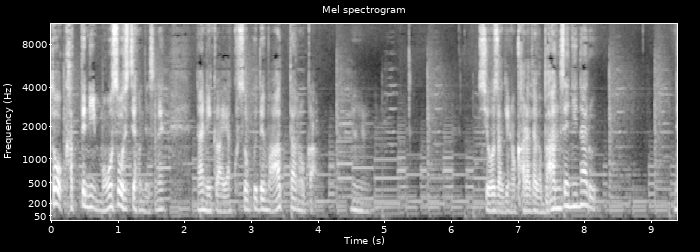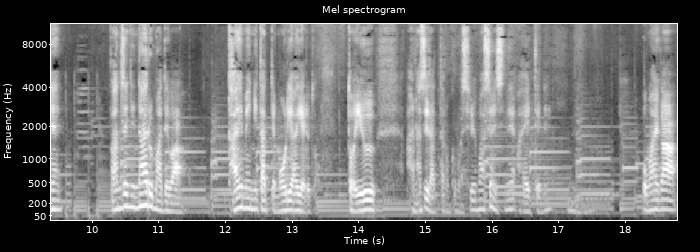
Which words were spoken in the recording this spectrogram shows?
と勝手に妄想しちゃうんですね。何か約束でもあったのか、うん、塩崎の体が万全になる。ね。万全になるまでは対面に立って盛り上げると。という話だったのかもしれませんしね。あえてね、うん、お前が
